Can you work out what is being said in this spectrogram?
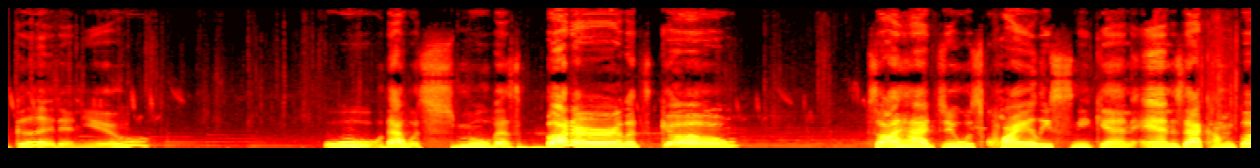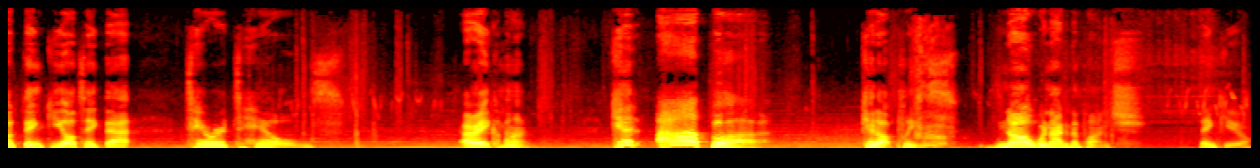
good, and you? Ooh, that was smooth as butter. Let's go. So all I had to do was quietly sneak in. And is that comic book? Thank you. I'll take that. Terror Tales. All right, come on. Get up. Get up, please. No, we're not gonna punch. Thank you.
